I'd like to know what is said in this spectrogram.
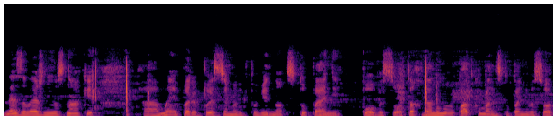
незалежні ознаки, ми переписуємо відповідно ступені по висотах. В даному випадку в мене ступені висот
